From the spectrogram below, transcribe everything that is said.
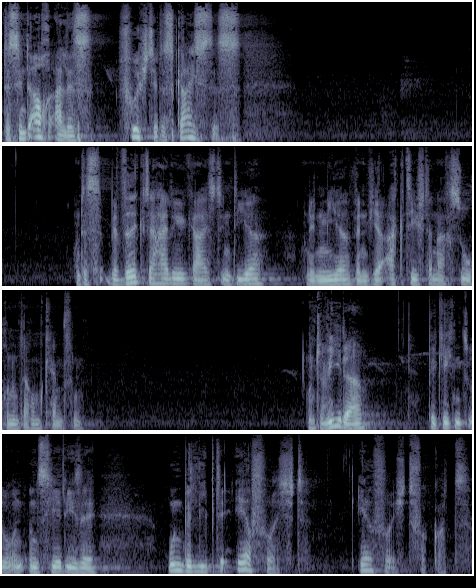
Das sind auch alles Früchte des Geistes. Und das bewirkt der Heilige Geist in dir und in mir, wenn wir aktiv danach suchen und darum kämpfen. Und wieder begegnet uns hier diese unbeliebte Ehrfurcht. Ehrfurcht vor Gott.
